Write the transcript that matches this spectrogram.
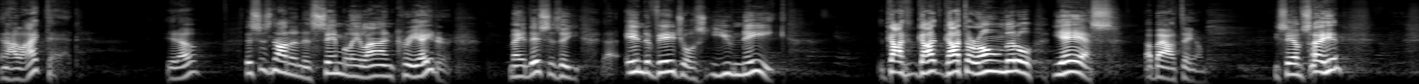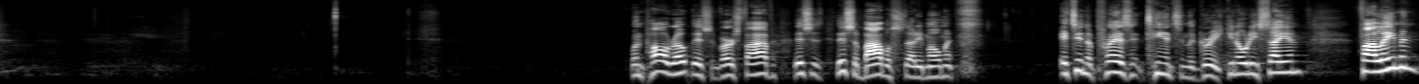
And I like that. You know? This is not an assembly line creator. Man, this is a uh, individuals unique. Got, got, got their own little yes about them. You see what I'm saying? When Paul wrote this in verse 5, this is, this is a Bible study moment. It's in the present tense in the Greek. You know what he's saying? Philemon,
